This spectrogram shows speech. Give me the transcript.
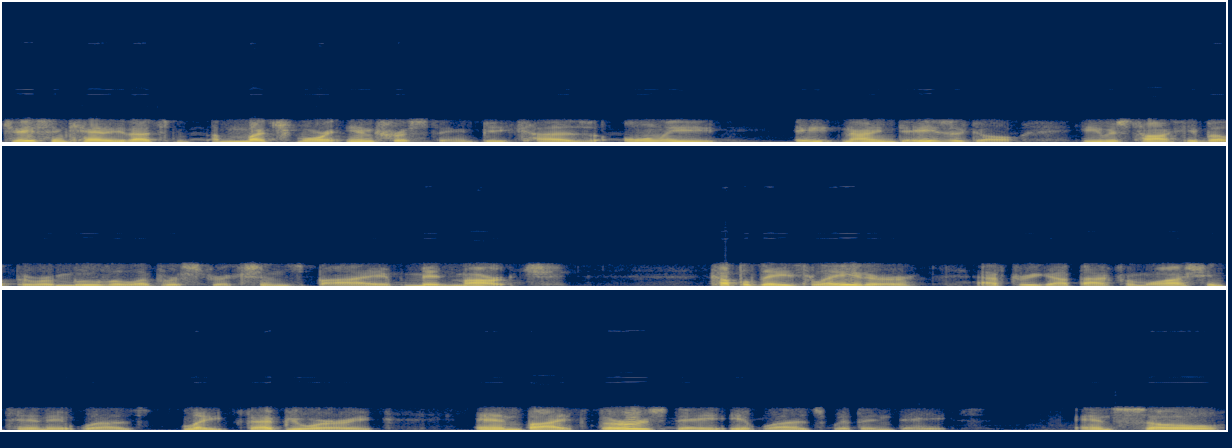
Jason Kenney, that's much more interesting because only eight, nine days ago, he was talking about the removal of restrictions by mid March. A couple days later, after he got back from Washington, it was late February. And by Thursday, it was within days. And so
